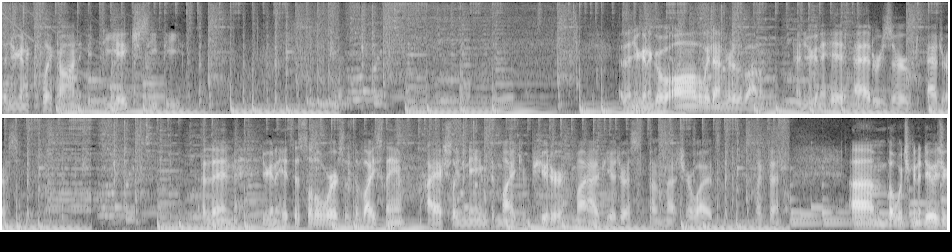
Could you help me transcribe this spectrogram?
Then you're to click on DHCP And then you're to go all the way down here to the bottom. And you're to hit add reserved address. And then you're to hit this little where it says device name. I actually named my computer my IP address. I'm not sure why it's like that. Um, but what you're to do is you're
